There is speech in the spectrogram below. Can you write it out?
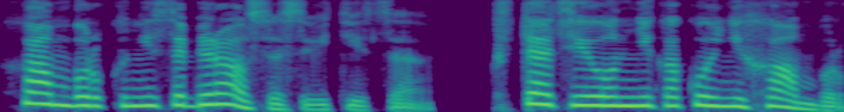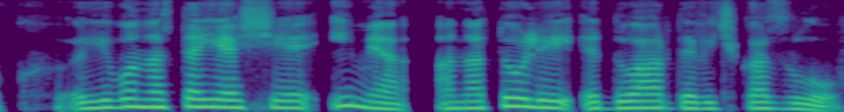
Хамбург не собирался светиться. Кстати, он никакой не Хамбург. Его настоящее имя Анатолий Эдуардович Козлов.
